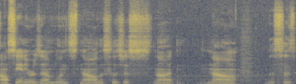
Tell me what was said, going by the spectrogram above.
I don't see any resemblance. No, this is just not. No, this is.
